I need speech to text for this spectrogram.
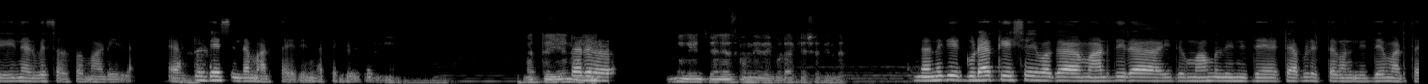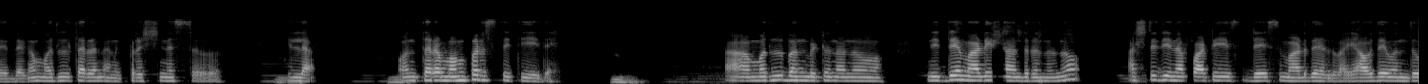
ಈ ನಡುವೆ ಸ್ವಲ್ಪ ಮಾಡಿಲ್ಲ. ಟೂ ಡೇಸ್ ಇಂದ ಮಾಡ್ತಾ ಇದ್ದೀನಿ ಮತ್ತೆ ಮತ್ತೆ ಏನು ಸರ್ ಇನ್ಮೇಲೆ ಏನ್ ಚೇಂಜಸ್ ಬಂದಿದೆ ಗುಡಾಕೇಶದಿಂದ? ನನಗೆ ಗುಡಾಕೇಶ ಇವಾಗ ಮಾಡ್ದಿರ ಇದು ಮಾಮೂಲಿ ನಿದ್ದೆ ಟ್ಯಾಬ್ಲೆಟ್ ತಗೊಂಡ್ ನಿದ್ದೆ ಮಾಡ್ತಾ ಇದ್ದಾಗ ಮೊದಲ ತರ ನನಗೆ ಫ್ರೆಶ್ನೆಸ್ ಇಲ್ಲ. ಒಂಥರ ಮಂಪರ್ ಸ್ಥಿತಿ ಇದೆ. ಮೊದಲು ಬಂದ್ಬಿಟ್ಟು ನಾನು ನಿದ್ದೆ ಮಾಡಿಲ್ಲ ಅಂದ್ರೂನು ಅಷ್ಟು ದಿನ ಫಾರ್ಟಿ ಡೇಸ್ ಮಾಡಿದೆ ಅಲ್ವಾ? ಯಾವುದೇ ಒಂದು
